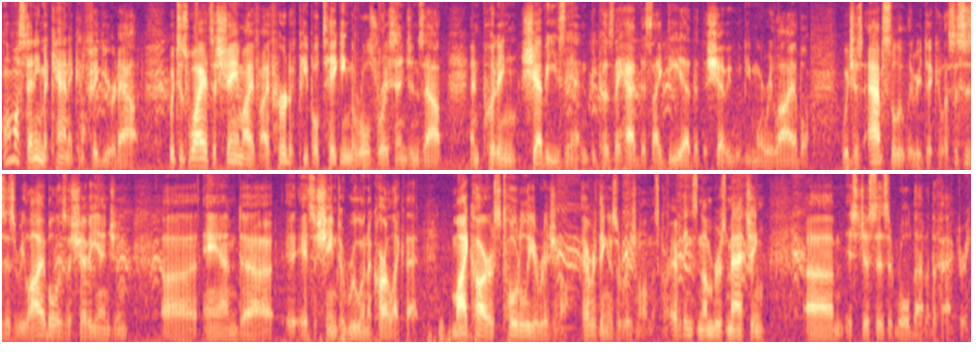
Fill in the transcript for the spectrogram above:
almost any mechanic can figure it out, which is why it's a shame I've, I've heard of people taking the Rolls-Royce engines out and putting Chevys in because they had this idea that the Chevy would be more reliable, which is absolutely ridiculous. This is as reliable as a Chevy engine. Uh, and uh, it's a shame to ruin a car like that. My car is totally original. Everything is original in this car. Everything's numbers matching. Um, it's just as it rolled out of the factory.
